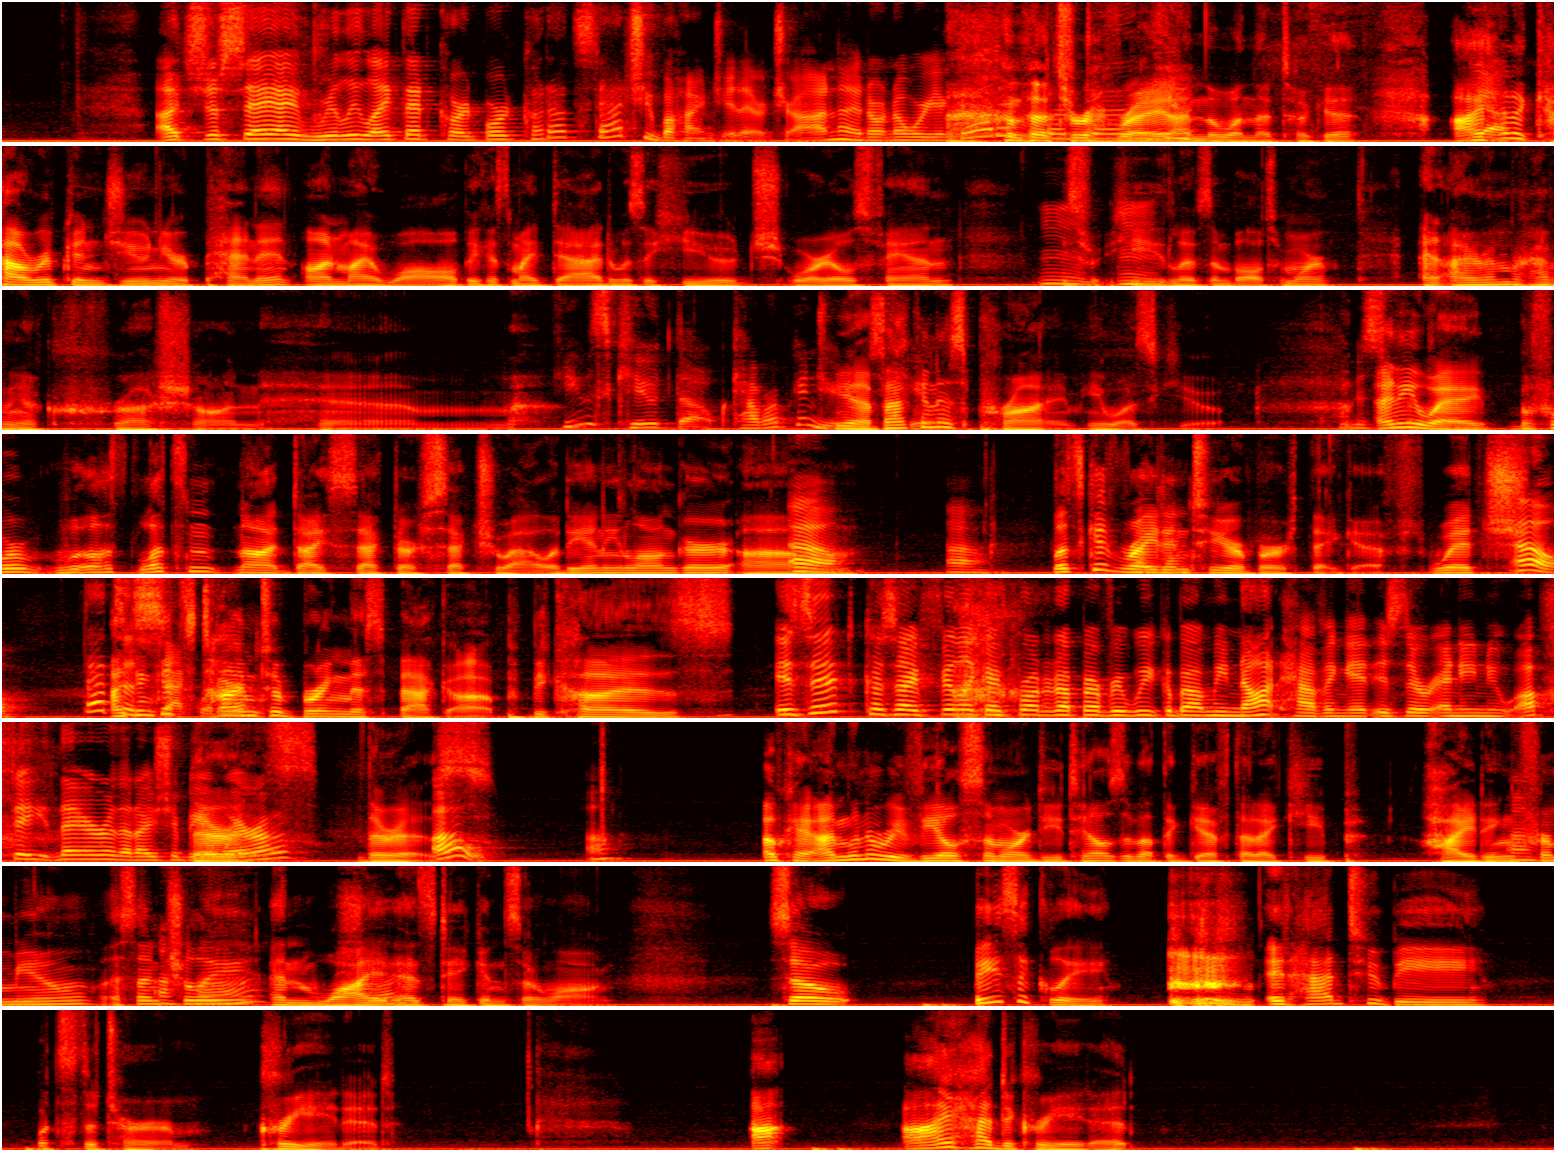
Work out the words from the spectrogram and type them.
let's just say I really like that cardboard cutout statue behind you there, John. I don't know where you got it. That's but, right, uh, right. yeah. I'm the one that took it. I Yeah. had a Cal Ripken Jr. pennant on my wall because my dad was a huge Orioles fan. He's, Mm, he lives in Baltimore. And I remember having a crush on him. He was cute though. Cal Ripken Jr. Yeah, back in his prime, he was cute. He was super Anyway, before well, let's, let's not dissect our sexuality any longer. Um, Oh, oh, Let's get right Okay. into your birthday gift, which oh. That's I think it's time to bring this back up because Is it? Because I feel like I've brought it up every week about me not having it. Is there any new update there that I should be there aware is. There is. Oh. Oh. Okay, I'm going to reveal some more details about the gift that I keep hiding Uh, from you, essentially, uh-huh, and why it has taken so long. So, basically, it had to be what's the term? Created. I I had to create it,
